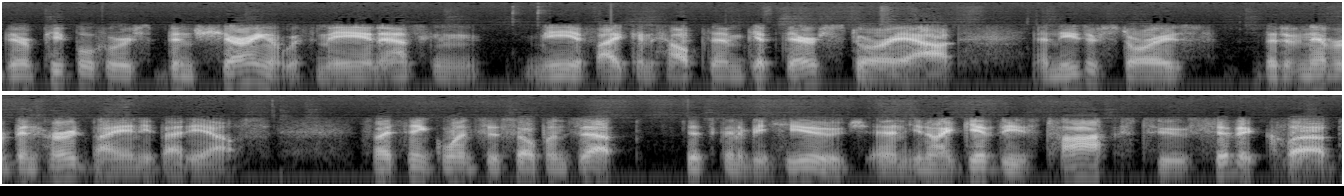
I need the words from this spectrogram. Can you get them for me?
There are people who have been sharing it with me and asking me if I can help them get their story out. And these are stories that have never been heard by anybody else. So I think once this opens up, it's going to be huge. And you know, I give these talks to civic clubs,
